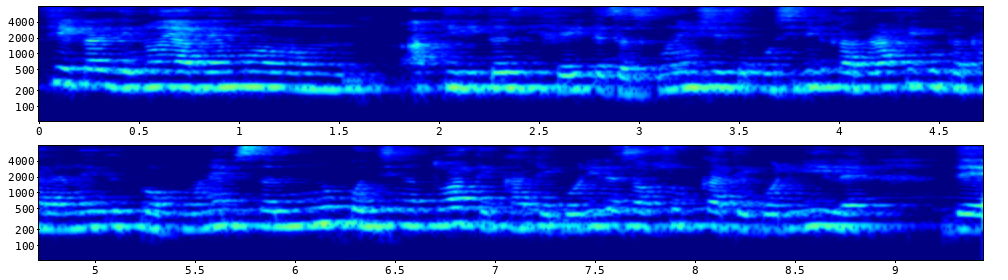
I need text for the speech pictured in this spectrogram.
fiecare din noi avem um, activități diferite, să spunem, și este posibil ca graficul pe care noi îl propunem să nu conțină toate categoriile sau subcategoriile de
